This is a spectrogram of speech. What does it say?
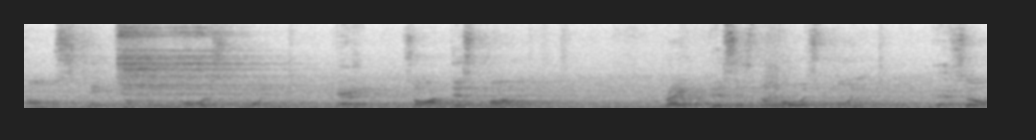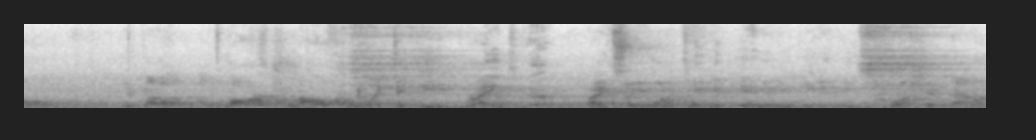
pumps take from the lowest point. Okay, so on this pump, right, this is the lowest point. So you've got a, a large mouth. We like to eat, right? Right. So you want to take it in and you eat it and you crush it down,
